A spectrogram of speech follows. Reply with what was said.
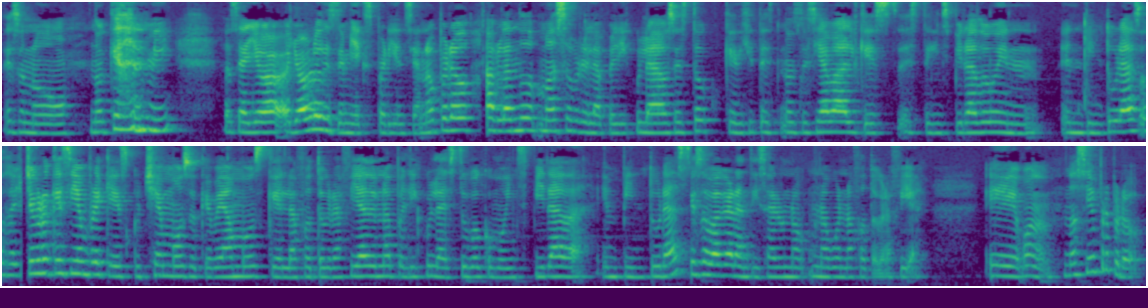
eso no, no queda en mí. O sea, yo, yo hablo desde mi experiencia, ¿no? Pero hablando más sobre la película, o sea, esto que dijiste, nos decía Val, que es este, inspirado en, en pinturas, o sea, yo creo que siempre que escuchemos o que veamos que la fotografía de una película estuvo como inspirada en pinturas, eso va a garantizar una, una buena fotografía. Eh, bueno, no siempre, pero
